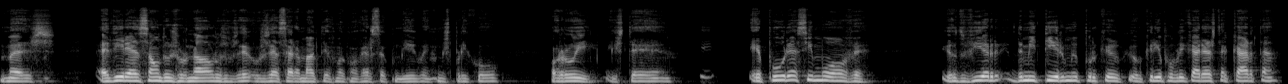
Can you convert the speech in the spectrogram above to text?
mas a direção do jornal, o José Saramago teve uma conversa comigo em que me explicou: oh, Rui, isto é, é pura se move. Eu devia demitir-me porque eu, eu queria publicar esta carta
